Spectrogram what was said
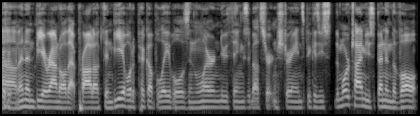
um, and then be around all that product and be able to pick up labels and learn new things about certain strains because you, the more time you spend in the vault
